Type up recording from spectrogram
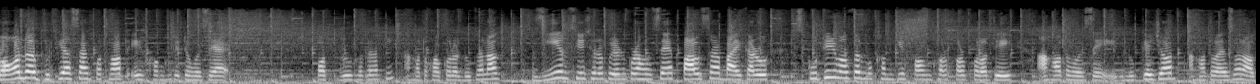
মংগলদৈ ভুটিয়াচাং পথত এই সংঘটিত হৈছে পথ দুৰ্ঘটনাটি আহতসকলৰ দুজনক জি এম চি এইচলৈ প্ৰেৰণ কৰা হৈছে। পালচাৰ বাইক আৰু স্কুটিৰ মাজত মুখামুখি সংঘৰ্ষৰ ফলতেই আহত হৈছে এই লোককেইজন। আহত এজনক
